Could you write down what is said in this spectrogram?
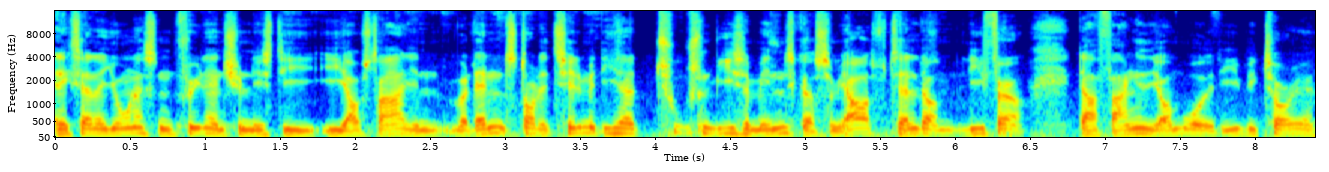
Alexander Jonasen, freelance journalist i, i Australien. Hvordan står det til med de her tusindvis af mennesker, som jeg også fortalte om lige før, der er fanget i området i Victoria?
